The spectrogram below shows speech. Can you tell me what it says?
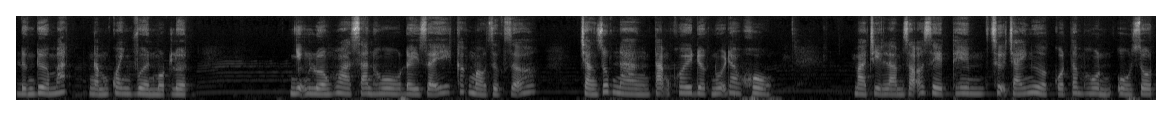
đứng đưa mắt ngắm quanh vườn một lượt. Những luống hoa san hô đầy rẫy các màu rực rỡ chẳng giúp nàng tạm khuây được nỗi đau khổ, mà chỉ làm rõ rệt thêm sự trái ngược của tâm hồn ủ rột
